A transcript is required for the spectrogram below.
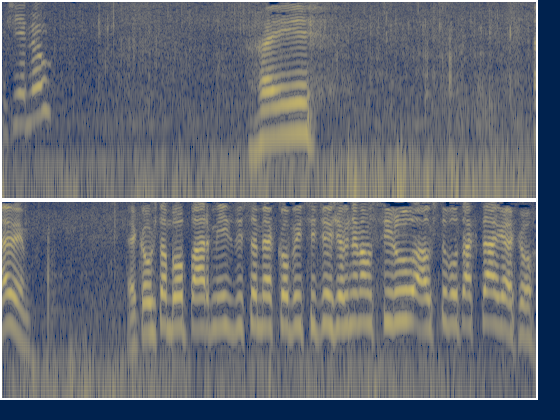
Is je nou? Hey. have him. Jako už tam bylo pár míst, kdy jsem jakoby cítil, že už nemám sílu a už to bylo tak tak jako.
